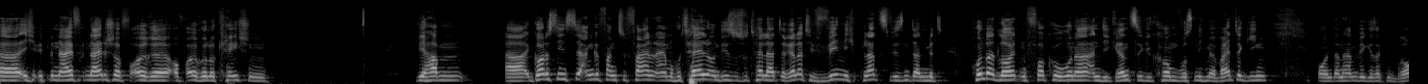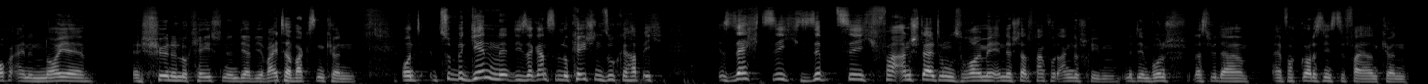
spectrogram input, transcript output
äh, ich, ich, bin neidisch auf eure, auf eure Location. Wir haben äh, Gottesdienste angefangen zu feiern in einem Hotel und dieses Hotel hatte relativ wenig Platz. Wir sind dann mit 100 Leuten vor Corona an die Grenze gekommen, wo es nicht mehr weiterging. Und dann haben wir gesagt, wir brauchen eine neue äh, schöne Location, in der wir weiter wachsen können. Und zu Beginn dieser ganzen Location-Suche habe ich 60, 70 Veranstaltungsräume in der Stadt Frankfurt angeschrieben, mit dem Wunsch, dass wir da einfach Gottesdienste feiern können.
